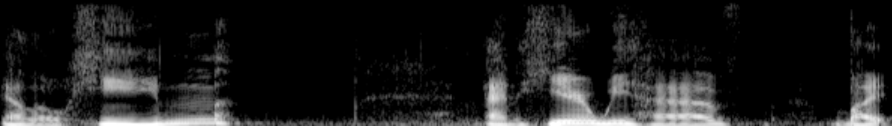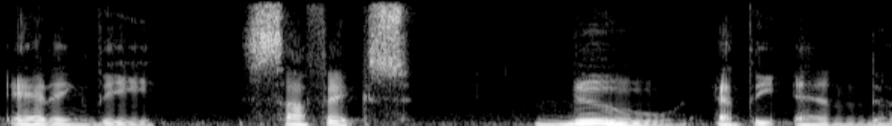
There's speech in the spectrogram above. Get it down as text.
Elohim. And here we have, by adding the suffix nu at the end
